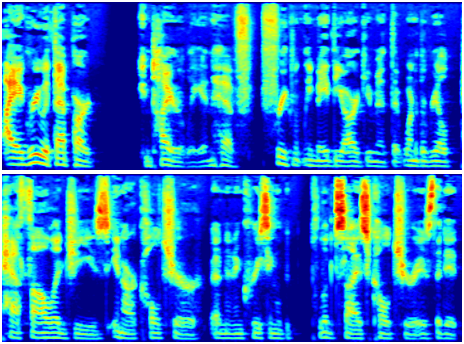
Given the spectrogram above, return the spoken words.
I agree with that part entirely and have frequently made the argument that one of the real pathologies in our culture and an increasingly politicized culture is that it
